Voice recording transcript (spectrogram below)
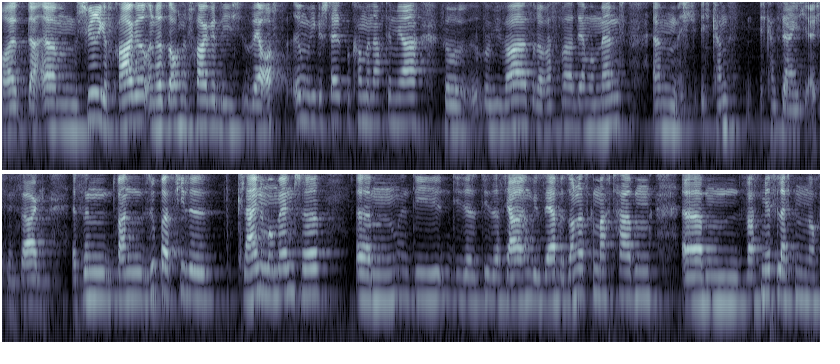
Oh, da, ähm, schwierige Frage und das ist auch eine Frage, die ich sehr oft irgendwie gestellt bekomme nach dem Jahr. So, so wie war es oder was war der Moment? Ähm, ich ich kann es ich kann's dir eigentlich echt nicht sagen. Es sind, waren super viele kleine Momente, ähm, die, die das, die das Jahr irgendwie sehr besonders gemacht haben. Ähm, was mir vielleicht noch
